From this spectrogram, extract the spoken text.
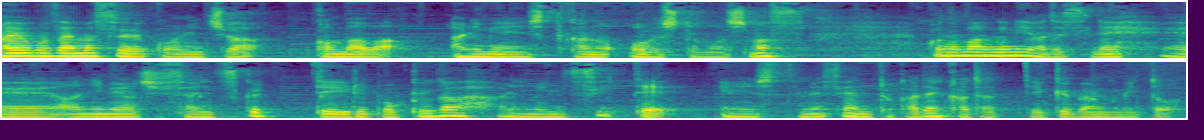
おはようございます。こんにちは。こんばんは。アニメ演出家の大石と申します。この番組はですね、えー、アニメを実際に作っている僕がアニメについて演出目線とかで語っていく番組と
